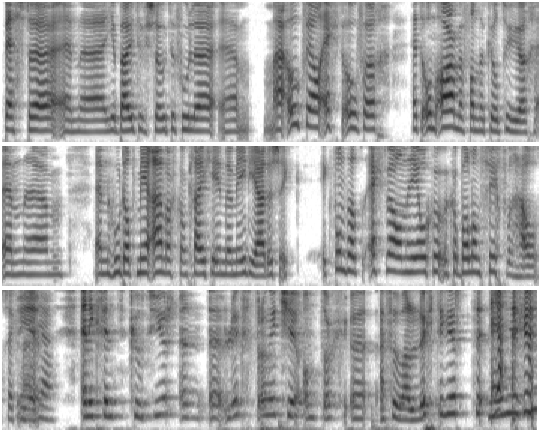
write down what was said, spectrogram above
pesten en je buitengesloten voelen. Um, maar ook wel echt over het omarmen van de cultuur. En, um, en hoe dat meer aandacht kan krijgen in de media. Dus ik, ik vond dat echt wel een heel gebalanceerd verhaal, zeg maar. Ja. En ik vind cultuur een uh, leuk sprongetje om toch uh, even wat luchtiger te eindigen.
